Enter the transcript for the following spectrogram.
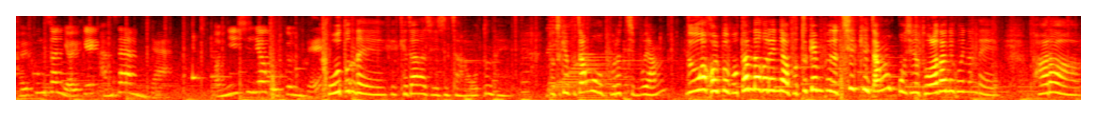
별풍선 10개 감사합니다. 언니 실력 오던데. 어떤데. 걔, 걔 잘하지 진짜. 어떤데. 부트캠프 짱 먹어 버렸지 뭐야? 누가 걸프 못한다 그랬냐? 부트캠프에서 7킬 짱 먹고 지금 돌아다니고 있는데. 봐라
